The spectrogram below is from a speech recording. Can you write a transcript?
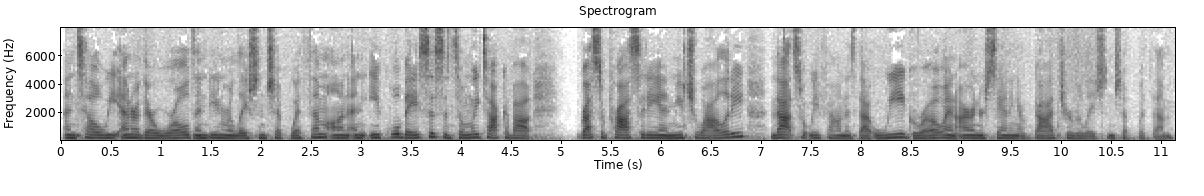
until we enter their world and be in relationship with them on an equal basis. And so when we talk about reciprocity and mutuality, that's what we found is that we grow in our understanding of God through relationship with them.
